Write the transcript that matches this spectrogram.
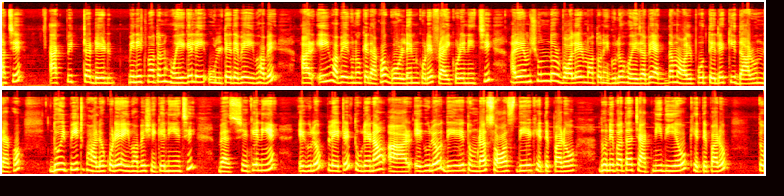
আঁচে এক পিঠটা দেড় মিনিট মতন হয়ে গেলেই উল্টে দেবে এইভাবে। আর এইভাবে এগুলোকে দেখো গোল্ডেন করে ফ্রাই করে নিচ্ছি। আর এরকম সুন্দর বলের মতন এগুলো হয়ে যাবে। একদম অল্প তেলে কি দারুণ দেখো। দুই পিঠ ভালো করে এইভাবে সেঁকে নিয়েছি। ব্যাস, সেঁকে নিয়ে এগুলো প্লেটে তুলে নাও। আর এগুলো দিয়ে তোমরা সস দিয়ে খেতে পারো। ধনেপাতা চাটনি দিয়েও খেতে পারো। তো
